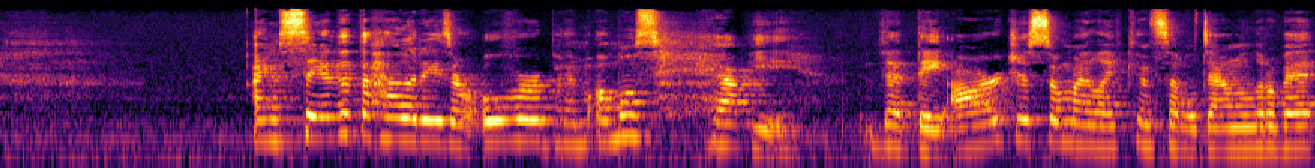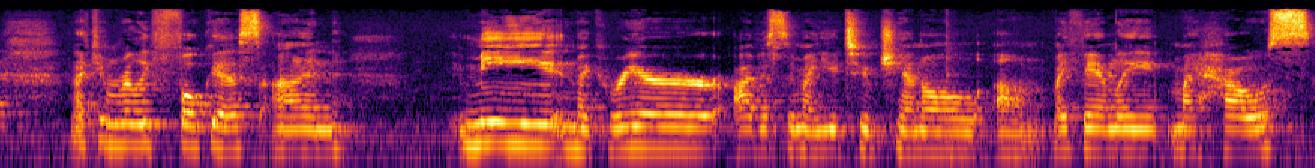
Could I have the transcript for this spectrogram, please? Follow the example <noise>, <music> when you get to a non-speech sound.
I'm sad that the holidays are over, but I'm almost happy that they are just so my life can settle down a little bit and I can really focus on me and my career, obviously my YouTube channel, um, my family, my house.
